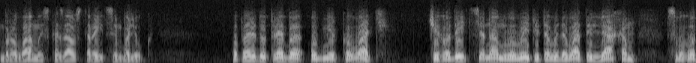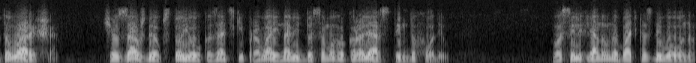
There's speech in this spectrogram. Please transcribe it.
бровами, сказав старий цимбалюк. Попереду треба обміркувати, чи годиться нам ловити та видавати ляхам свого товариша, що завжди обстоював козацькі права і навіть до самого короля з тим доходив. Василь глянув на батька здивовано,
